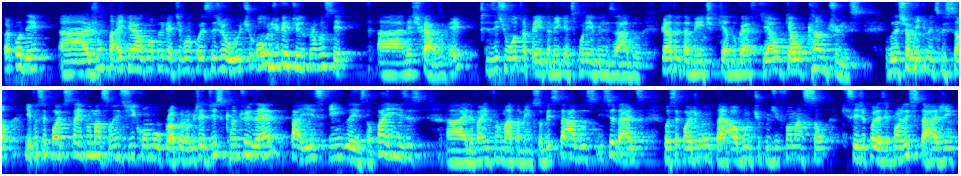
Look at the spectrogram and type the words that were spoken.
para poder ah, juntar e criar algum aplicativo, alguma coisa que seja útil ou divertido para você uh, neste caso, ok? Existe um outro API também que é disponibilizado gratuitamente, que é do GraphQL, que é o Countries. Eu vou deixar o link na descrição e você pode extrair informações de, como o próprio nome já diz, countries é país em inglês. Então, países, uh, ele vai informar também sobre estados e cidades. Você pode montar algum tipo de informação que seja, por exemplo, uma listagem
